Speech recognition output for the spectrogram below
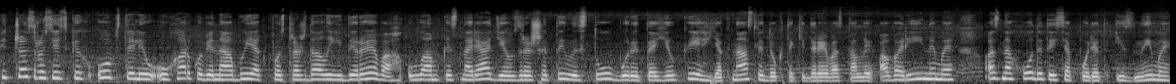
Під час російських обстрілів у Харкові неабияк постраждали і дерева. Уламки снарядів зрешетили стовбури та гілки. Як наслідок, такі дерева стали аварійними, а знаходитися поряд із ними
